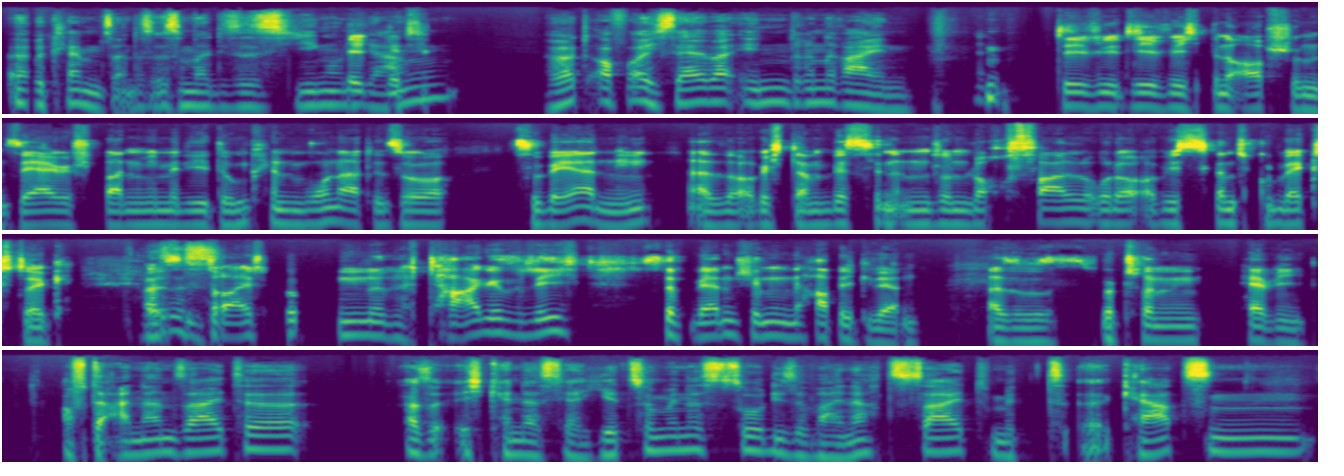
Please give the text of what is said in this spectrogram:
äh, beklemmend sein. Das ist immer dieses Yin und. Yang. Hört auf euch selber innen drin rein. Definitiv, ich bin auch schon sehr gespannt, wie mir die dunklen Monate so zu werden. Also ob ich da ein bisschen in so ein Loch fall oder ob ich es ganz gut wegstecke. Also ist- drei Stunden Tageslicht, das werden schon happig werden. Also es wird schon heavy. Auf der anderen Seite, also ich kenne das ja hier zumindest so, diese Weihnachtszeit mit äh, Kerzen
